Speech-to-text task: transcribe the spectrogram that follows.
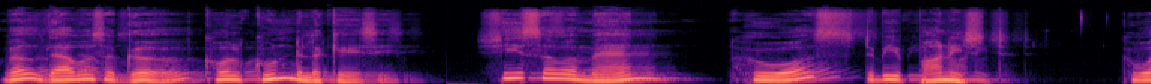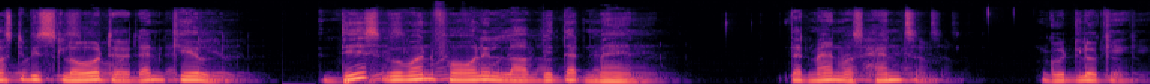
Well, there was a girl called Kundalakesi. She saw a man who was to be punished, who was to be slaughtered and killed. This woman fell in love with that man. That man was handsome, good looking.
